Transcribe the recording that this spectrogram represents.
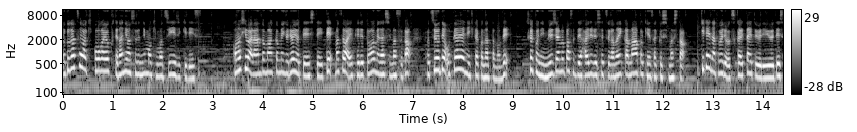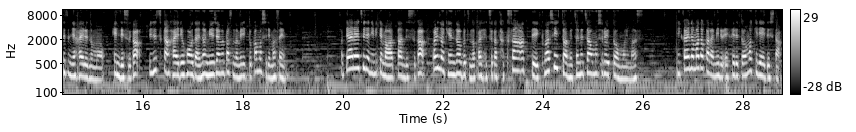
6月は気候が良くて何をするにも気持ちいい時期です。この日はランドマーク巡りを予定していて、まずはエッフェル塔を目指しますが、途中でお手洗いに行きたくなったので、近くにミュージアムパスで入れる施設がないかなと検索しました。綺麗なトイレを使いたいという理由で施設に入るのも変ですが、美術館入り放題のミュージアムパスのメリットかもしれません。お手洗いついでに見て回ったんですが、パリの建造物の解説がたくさんあって、詳しい人はめちゃめちゃ面白いと思います。2階の窓から見るエッフェル塔も綺麗でした。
